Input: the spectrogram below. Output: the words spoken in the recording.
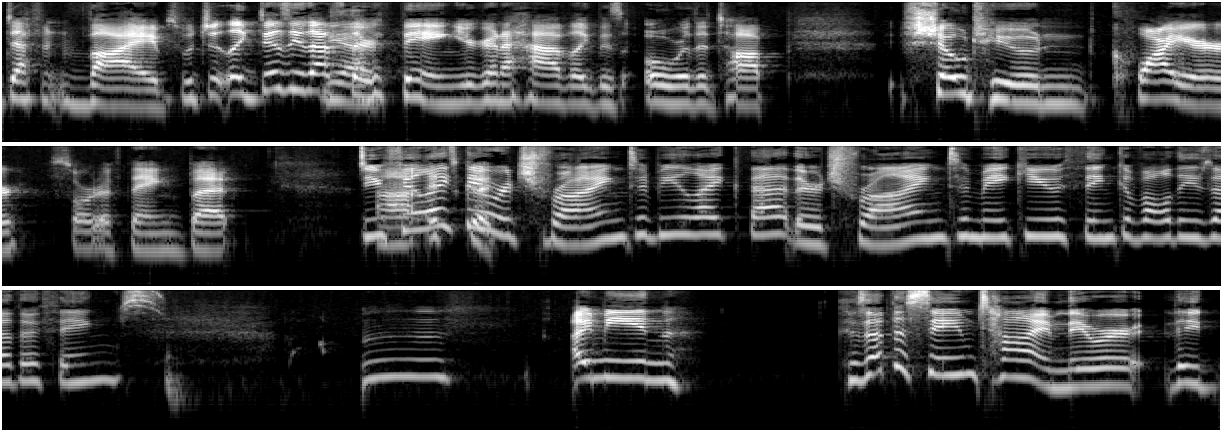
definite vibes which is like disney that's Yeah. their thing you're gonna have like this over the top show tune choir sort of thing but Do you Uh, feel it's like they good. were trying to be like that? They're trying to make you think of all these other things? i mean Because at the same time, they were they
